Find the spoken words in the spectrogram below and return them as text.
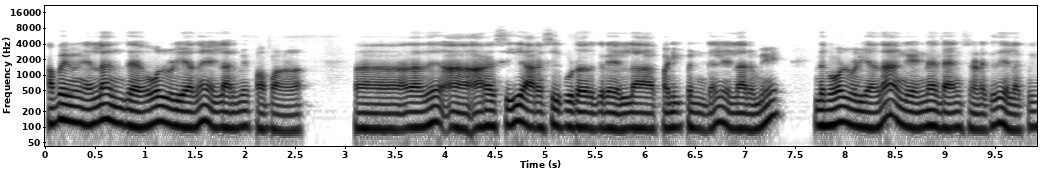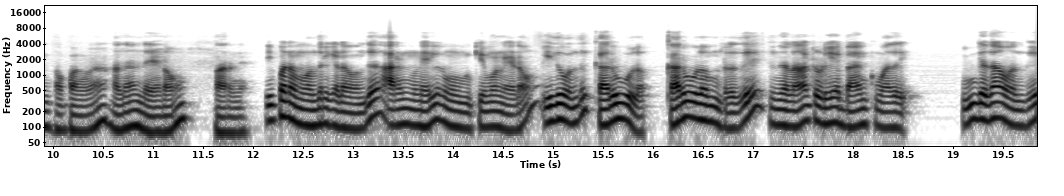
அப்போ இவங்க எல்லாம் இந்த ஹோல் வழியாக தான் எல்லாருமே பார்ப்பாங்களாம். அதாவது அ- அரசி அரசி கூட இருக்கிற எல்லா பணிப்பெண்கள் எல்லாருமே இந்த ஹோல் வழியாக தான் அங்கே என்ன டான்ஸ் நடக்குது எல்லாத்தையும் பார்ப்பாங்களாம். அதான் இந்த இடம். பாருங்கள் இப்போ நம்ம வந்திருக்க இடம் வந்து அரண்மனையில் ரொம்ப முக்கியமான இடம். இது வந்து கருவூலம். கருவூலம்ன்றது இந்த நாட்டுடைய பேங்க் மாதிரி. இங்கே தான் வந்து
